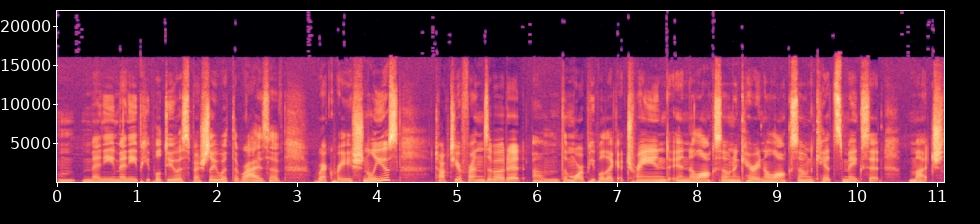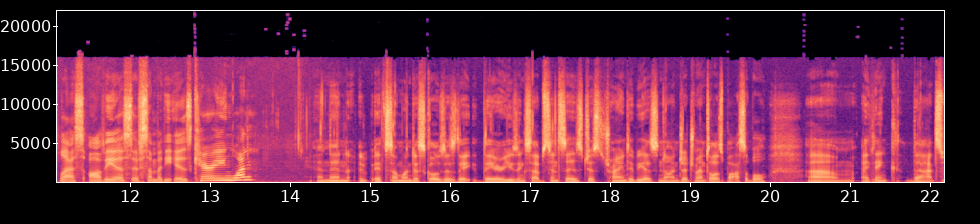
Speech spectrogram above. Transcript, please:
m- many, many people do, especially with the rise of recreational use. Talk to your friends about it. Um, the more people that get trained in naloxone and carry naloxone kits makes it much less obvious if somebody is carrying one. And then if someone discloses they, they are using substances, just trying to be as non judgmental as possible. Um, I think that's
